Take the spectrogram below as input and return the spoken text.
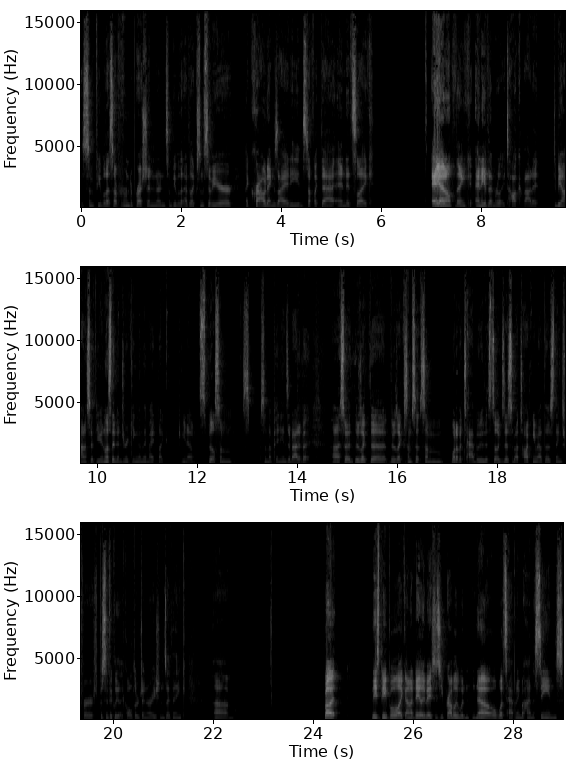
some people that suffer from depression and some people that have like some severe like crowd anxiety and stuff like that. And it's like, A, I don't think any of them really talk about it, to be honest with you, unless they've been drinking, then they might like, you know, spill some, some opinions about it. But, uh, so there's like the, there's like some, some, what of a taboo that still exists about talking about those things for specifically like older generations, I think. Um, but these people, like on a daily basis, you probably wouldn't know what's happening behind the scenes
